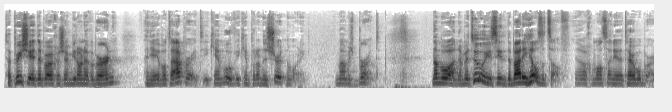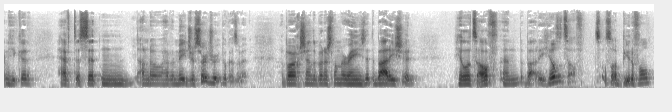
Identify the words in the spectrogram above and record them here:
To appreciate that Baruch Hashem, you don't have a burn and you're able to operate. You can't move. You can't put on his shirt in the morning. Your mom is burnt. Number one. Number two, you see that the body heals itself. You know, Chamalsan had a terrible burn. He could have to sit and, I don't know, have a major surgery because of it. Baruch Hashem, the Baruch Hashem arranged that the body should heal itself, and the body heals itself. It's also a beautiful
